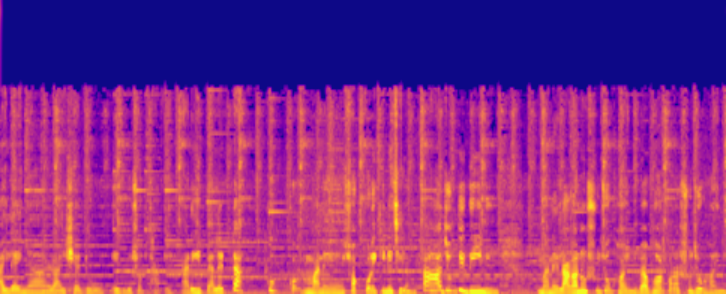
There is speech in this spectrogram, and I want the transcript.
আইলাইনার আই শ্যাডো এগুলো সব থাকে। আর এই প্যালেটটা খুব মানে শখ করে কিনেছিলাম। তা আজ অবধি দিইনি। মানে লাগানোর সুযোগ হয়নি, ব্যবহার করার সুযোগ হয়নি।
